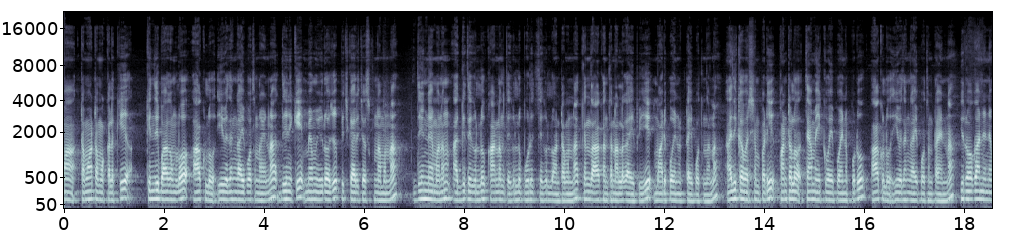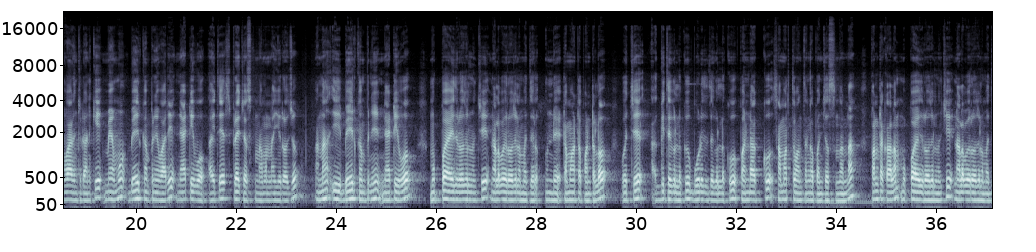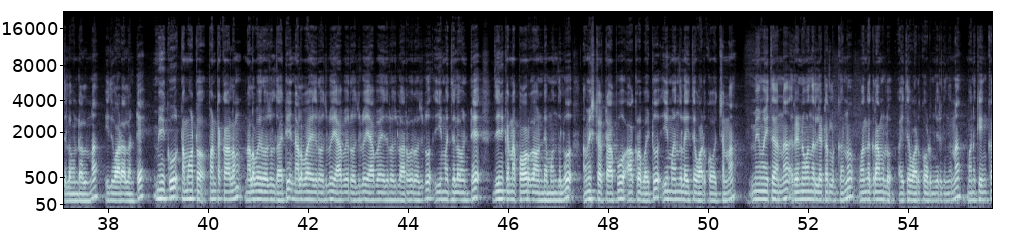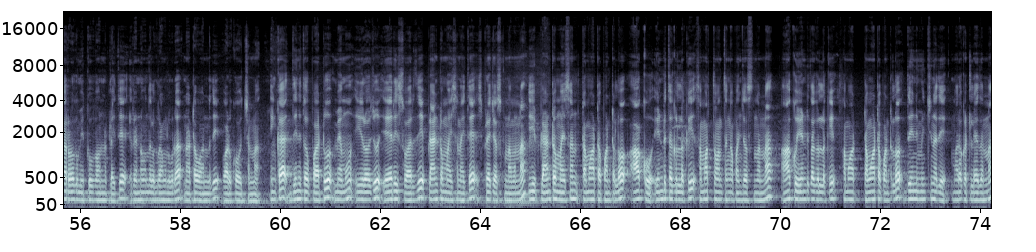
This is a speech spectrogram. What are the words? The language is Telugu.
మా టమాటా మొక్కలకి కింది భాగంలో ఆకులు ఈ విధంగా అయిపోతున్నాయన్న దీనికి మేము ఈరోజు పిచికారీ చేసుకున్నామన్నా. దీన్నే మనం అగ్గి తెగుళ్ళు కాండం తెగుళ్ళు బూడిద తెగుళ్ళు అంటామన్నా. కింద ఆకంత నల్లగా అయిపోయి మాడిపోయినట్టు అయిపోతుందన్న. అధిక వర్షం పడి పంటలో తేమ ఎక్కువైపోయినప్పుడు ఆకులు ఈ విధంగా అయిపోతుంటాయన్న. ఈ రోగాన్ని నివారించడానికి మేము బెయిర్ కంపెనీ వారి నాటివో అయితే స్ప్రే చేసుకున్నామన్న ఈరోజు అన్న ఈ బెయిర్ కంపెనీ నాటివో ముప్పై ఐదు రోజుల నుంచి నలభై రోజుల మధ్య ఉండే టమాటా పంటలో వచ్చే అగ్గి తెగుళ్ళకు బూడిద తెగుళ్ళకు పండాకు సమర్థవంతంగా పనిచేస్తుందన్న పంట కాలం ముప్పై ఐదు రోజుల నుంచి నలభై రోజుల మధ్యలో ఉండాలన్న ఇది వాడాలంటే మీకు టమాటో పంట కాలం నలభై రోజులు దాటి నలభై ఐదు రోజులు యాభై రోజులు యాభై ఐదు రోజులు అరవై రోజులు ఈ మధ్యలో ఉంటే దీనికన్నా పవర్గా ఉండే మందులు అమిస్టర్ టాపు ఆక్రోబైటు ఈ మందులు అయితే వాడుకోవచ్చన్న మేమైతే అన్న రెండు వందల లీటర్లకు గాను వంద గ్రాములు అయితే వాడుకోవడం జరిగిందన్న. మనకి ఇంకా రోగం ఎక్కువగా ఉన్నట్లయితే రెండు వందల గ్రాములు కూడా నటవ అన్నది వాడుకోవచ్చన్న. ఇంకా దీనితో పాటు మేము ఈరోజు ఏరిస్ వారిది ప్లాంటోమైసన్ అయితే స్ప్రే చేసుకున్నామన్న. ఈ ప్లాంటోమైసన్ టమాటా పంటలో ఆకు ఎండు తగుళ్ళకి సమర్థవంతంగా పనిచేస్తుందన్న. ఆకు ఎండు తగుళ్ళకి సమా టమాటా పంటలో దీన్ని మించినది మరొకటి లేదన్న.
